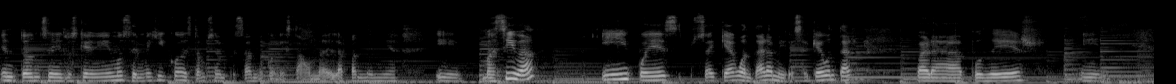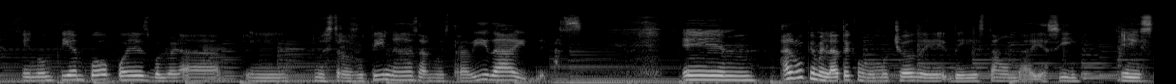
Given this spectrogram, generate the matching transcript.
Entonces los que vivimos en México estamos empezando con esta onda de la pandemia eh, masiva y pues, pues, hay que aguantar amigos, hay que aguantar para poder... en un tiempo pues volver a eh, nuestras rutinas, a nuestra vida y demás. Em, algo que me late como mucho de, esta onda y así es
